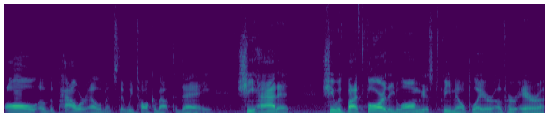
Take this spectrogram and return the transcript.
all of the power elements that we talk about today. She had it. She was by far the longest female player of her era,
